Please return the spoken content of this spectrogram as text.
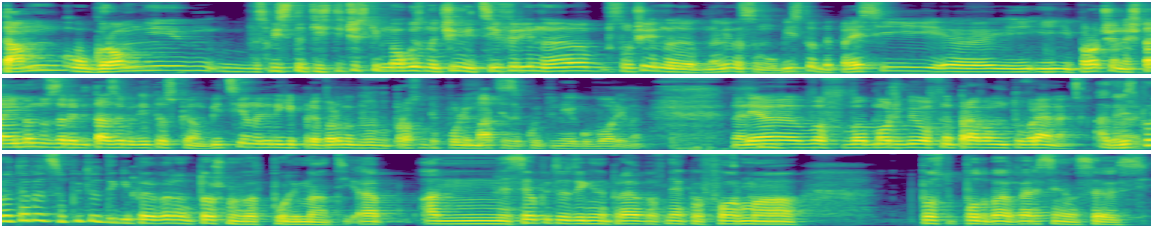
там огромни, в смисъл статистически много значими цифри на случаи на, нали, на самоубийства, депресии е, и, и, и проче неща, именно заради тази родителска амбиция, нали, да ги превърнат в въпросните полимати, за които ние говорим. Нали, в, в, може би в неправилното време. А дали според теб се опитват да ги превърнат точно в полимати, а, а не се опитват да ги направят в някаква форма просто по-добра версия на себе си?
